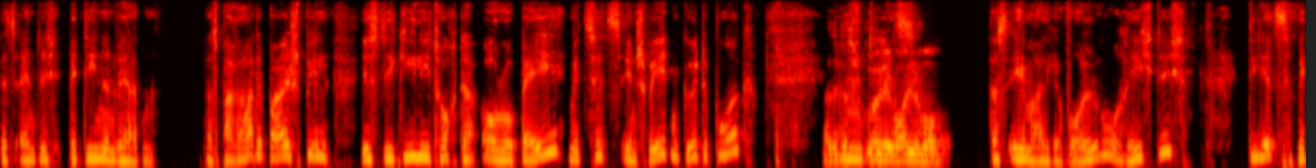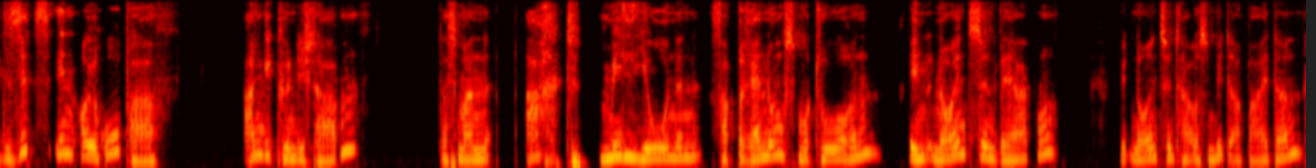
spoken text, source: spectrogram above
letztendlich bedienen werden. Das Paradebeispiel ist die Geely-Tochter Bay mit Sitz in Schweden, Göteborg. Also das ähm, frühere Volvo. Das ehemalige Volvo, richtig. Die jetzt mit Sitz in Europa angekündigt haben, dass man acht Millionen Verbrennungsmotoren in 19 Werken mit 19.000 Mitarbeitern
